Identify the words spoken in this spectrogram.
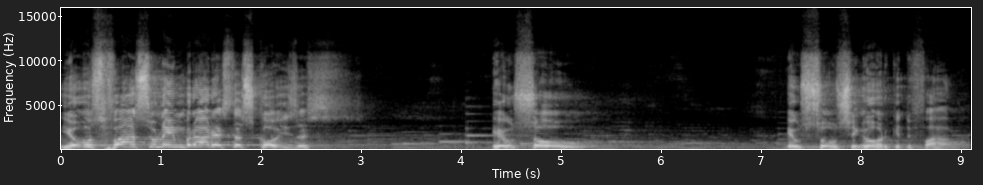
E eu vos faço lembrar estas coisas eu sou, eu sou o Senhor que te fala.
